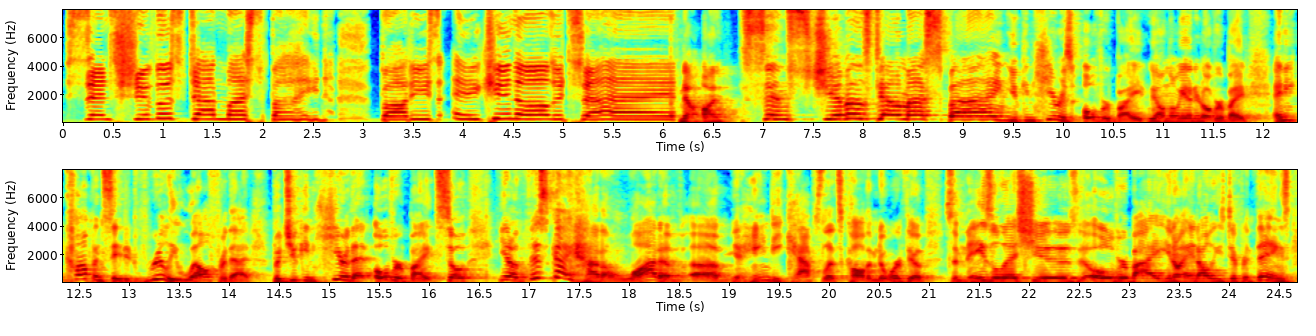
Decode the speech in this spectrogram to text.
Sends shivers down my spine. Body's aching all the time. Now on Sends Shivers Down My Spine, you can hear his overbite. We all know he had an overbite, and he compensated really well for that. But you can hear that overbite. So, you know, this guy had a lot of uh, you know, handicaps, let's call them, to work through. Some nasal issues, the overbite, you know, and all these different things.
